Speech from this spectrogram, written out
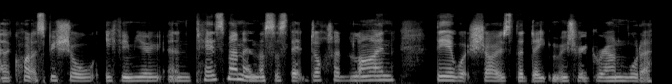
a, quite a special FMU in Tasman, and this is that dotted line there, which shows the deep Moutere groundwater.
